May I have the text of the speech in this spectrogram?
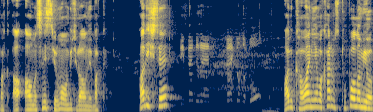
Bak al- almasını istiyorum ama bir türlü almıyor bak. Al işte. Abi Cavani'ye bakar mısın? Topu alamıyor.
